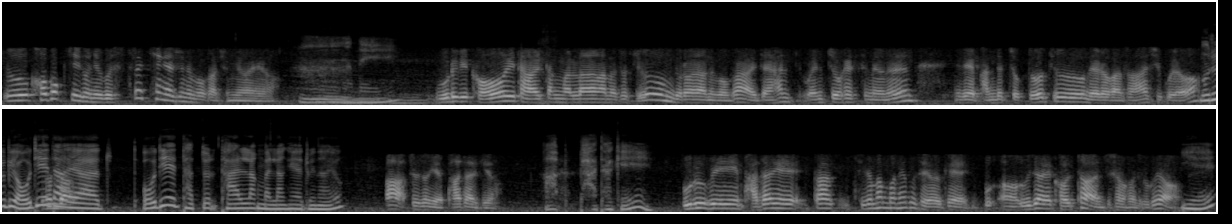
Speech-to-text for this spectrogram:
쭉 허벅지 근육을 스트레칭 해주는 거가 중요해요. 아, 네. 무릎이 거의 닿을 딱 말랑하면서 쭉 늘어나는 거가 이제 한 왼쪽 했으면은 이제 반대쪽도 쭉 내려가서 하시고요. 무릎이 어디에 그런다. 닿아야 어디에 닿 닿을랑말랑 해야 되나요? 아 죄송해요 바닥이요. 아, 바닥에. 무릎이 바닥에 딱 지금 한번 해보세요. 이렇게 무- 어, 의자에 걸터 앉으셔가지고요. 예.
